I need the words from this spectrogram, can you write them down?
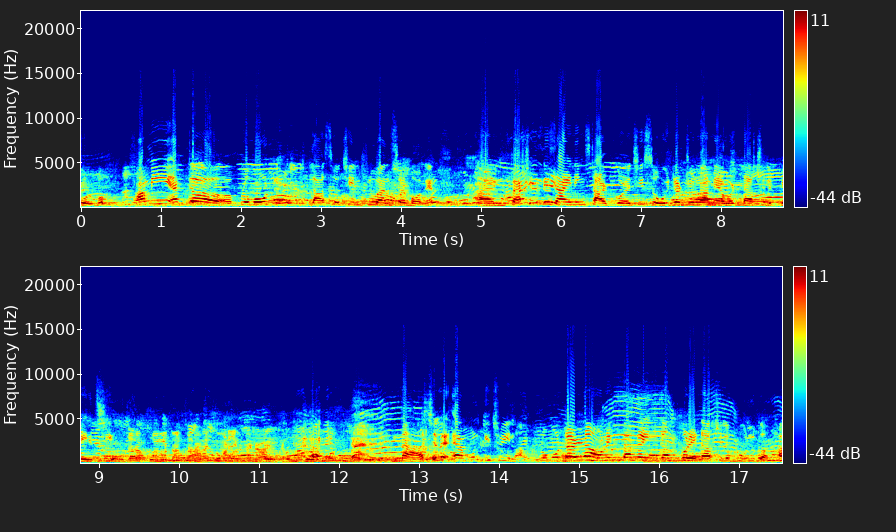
করব। আমি একটা প্রমোটার প্লাস হচ্ছে ইনফ্লুয়েন্সার বলেন অ্যান্ড ফ্যাশন ডিজাইনিং স্টার্ট করেছি সো ওইটার জন্য আমি অ্যাওয়ার্ডটা আসলে পেয়েছি। না আসলে এমন কিছুই না। প্রমোটাররা অনেক টাকা ইনকাম করে এটা আসলে ভুল কথা।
